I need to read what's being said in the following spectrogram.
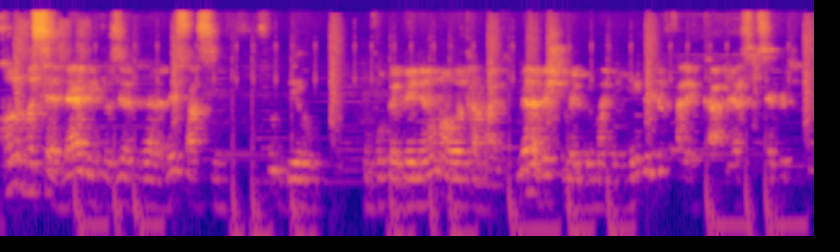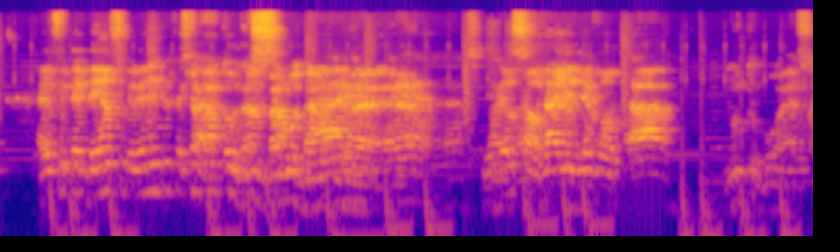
Quando você bebe, inclusive, a primeira vez, você fala assim, fudeu, não vou beber nenhuma outra mais. Primeira vez que eu bebi uma New eu falei, cara, essa cerveja. Aí eu fui bebendo, fui bebendo, e falei, Você cara, tô com mudando, vai mudando, saudade. é. É, é, Me deu saudade de voltar. Muito boa essa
